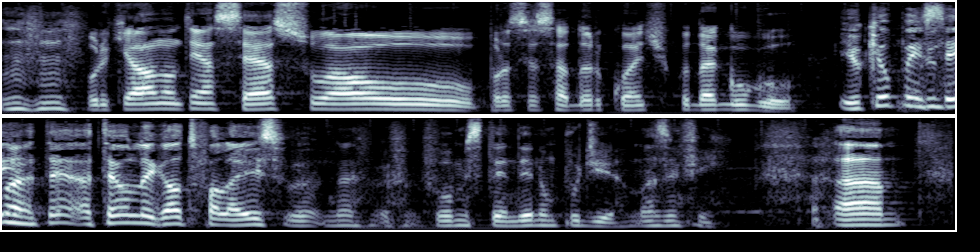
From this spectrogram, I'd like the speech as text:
uhum. porque ela não tem acesso ao processador quântico da Google. E o que eu pensei, até, até é legal tu falar isso, né? vou me estender, não podia, mas enfim... Um,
